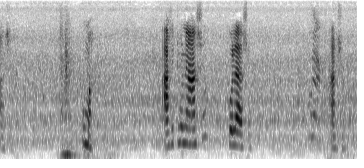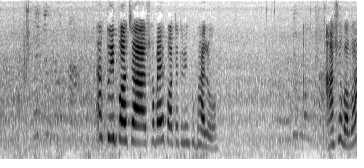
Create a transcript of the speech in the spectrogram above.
আসো। উমা। আসো, একটুখানি আসো, কোলে আসো। আসো। তুই পচা, সবাই পচা, তুমি খুব ভালো। আসো বাবা।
